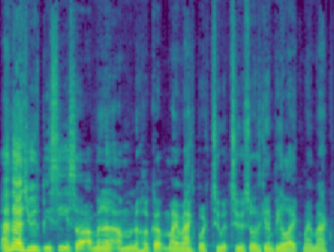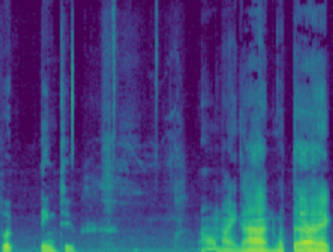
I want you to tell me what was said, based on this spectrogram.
And it has USB C, so I'm gonna I'm gonna hook up my MacBook to it too. So it's gonna be like my MacBook thing too. Oh my god, what the Yeah. heck?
